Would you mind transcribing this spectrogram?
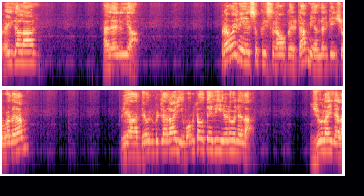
ప్రైజ్ అలాడ్ లాడ్ హలేలుయా ప్రభు అయిన యేసుక్రీస్తునామ పేరిట మీ అందరికీ శుభోదయం. ప్రియా దేవుని బిడ్డారా ఈ ఒకటవ తేదీ ఏడవ నెల జూలై నెల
